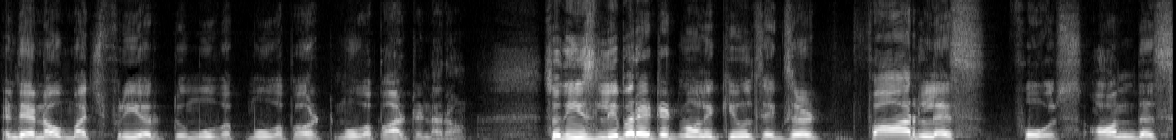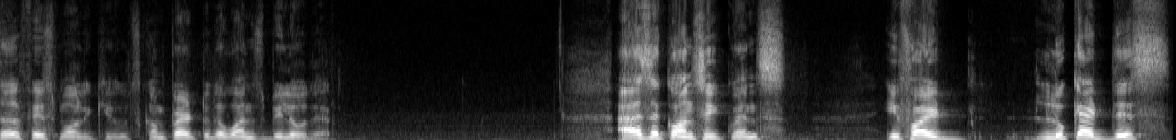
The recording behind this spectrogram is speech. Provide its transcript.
and they are now much freer to move up, move apart, move apart and around. So, these liberated molecules exert far less force on the surface molecules compared to the ones below there. As a consequence, if I look at this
